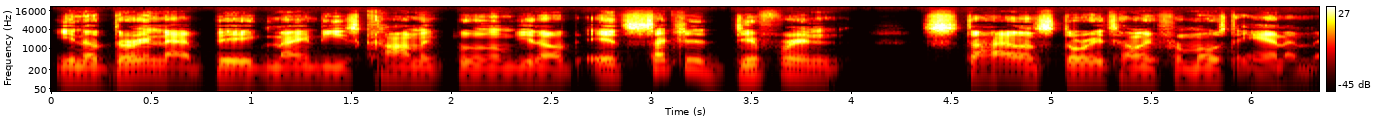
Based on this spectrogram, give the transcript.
you know, during that big 90s comic boom, you know, it's such a different style and storytelling for most anime.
